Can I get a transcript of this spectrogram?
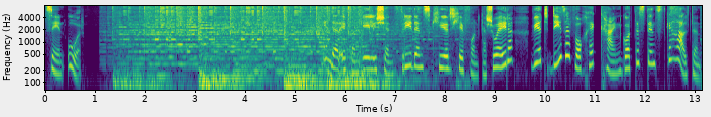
10 Uhr. In der evangelischen Friedenskirche von Cachoeira wird diese Woche kein Gottesdienst gehalten.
